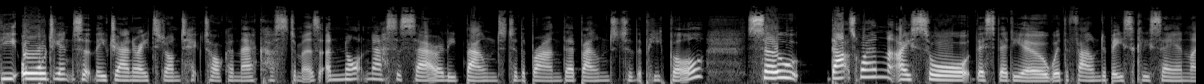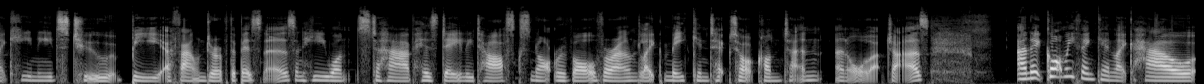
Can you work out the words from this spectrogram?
the audience that they've generated on TikTok and their customers are not necessarily bound to the brand, they're bound to the people. So that's when I saw this video with the founder basically saying like he needs to be a founder of the business and he wants to have his daily tasks not revolve around like making TikTok content and all that jazz. And it got me thinking like how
